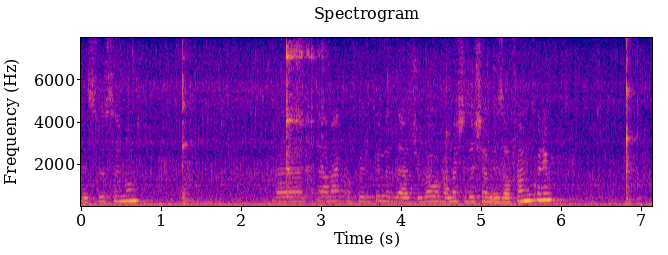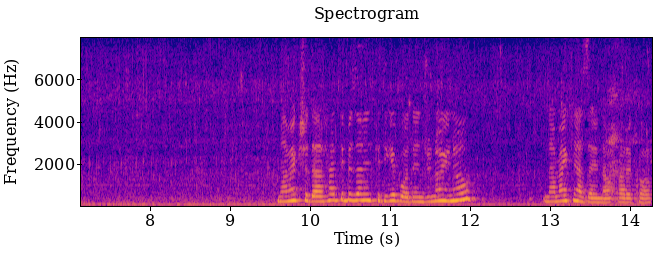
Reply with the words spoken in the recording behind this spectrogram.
به و فلفل و زرچوبه و همه چیزش هم اضافه می‌کنیم. نمکشو در حدی بزنید که دیگه بادنجونا اینا نمک نزنید آخر کار.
